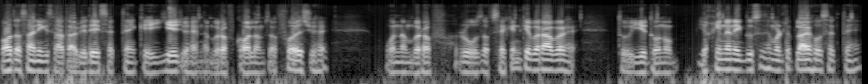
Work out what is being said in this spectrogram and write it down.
बहुत आसानी के साथ आप ये देख सकते हैं कि ये जो है number of columns of first जो है, वो number of rows of second के बराबर है। तो ये दोनों यकीनन एक दूसरे से मल्टीप्लाई हो सकते हैं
